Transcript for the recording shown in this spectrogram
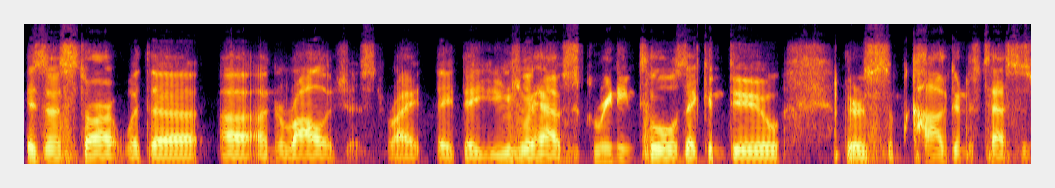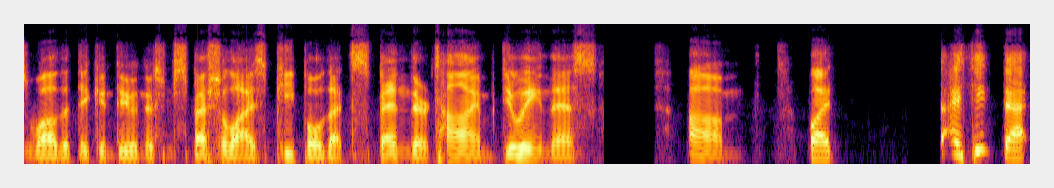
is going to start with a, a, a neurologist, right? They, they usually have screening tools they can do. There's some cognitive tests as well that they can do, and there's some specialized people that spend their time doing this. Um, but I think that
